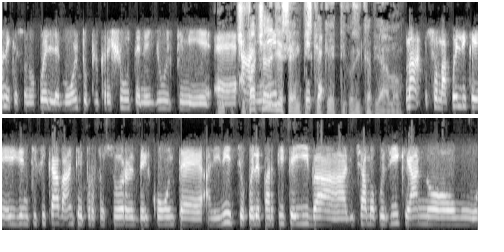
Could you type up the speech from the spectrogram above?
professioni che sono quelle molto più cresciute negli ultimi eh, Ci anni. faccia degli esempi, che- Scacchetti, così capiamo. ma insomma quelli che identificava anche il professor Del Conte all'inizio, quelle partite IVA diciamo così che hanno un,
